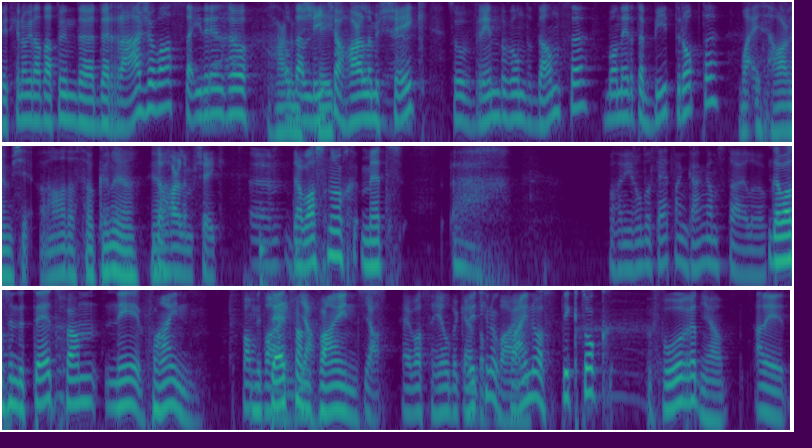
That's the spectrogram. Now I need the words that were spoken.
Weet je nog dat dat toen de, de rage was? Dat iedereen zo Harlem op dat Shake. liedje Harlem Shake zo vreemd begon te dansen wanneer het de beat dropte? Wat is Harlem Shake? Oh, dat zou kunnen, ja. ja. De Harlem Shake. Ehm, dat was nog met... Was dat niet rond de tijd van Gangnam Style ook? Dat was in de tijd van... Nee, Vine. Van in de Vine, tijd van ja. Vines. Ja, hij was heel bekend Weet je op nog, Vine. Was TikTok voor het... Ja, Allee,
